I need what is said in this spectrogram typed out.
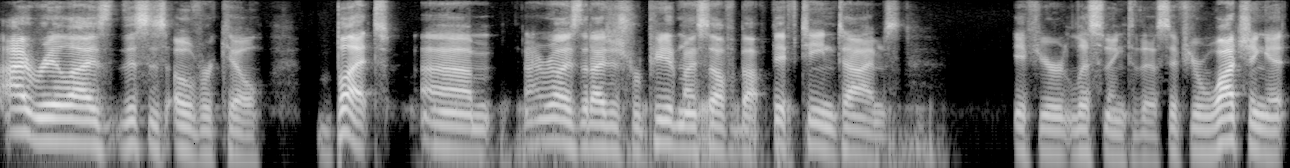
I realize this is overkill, but um, I realize that I just repeated myself about 15 times if you're listening to this. If you're watching it,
